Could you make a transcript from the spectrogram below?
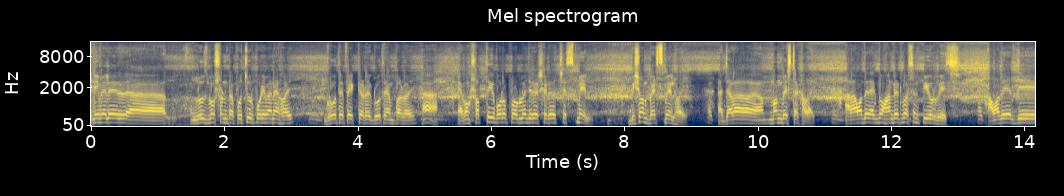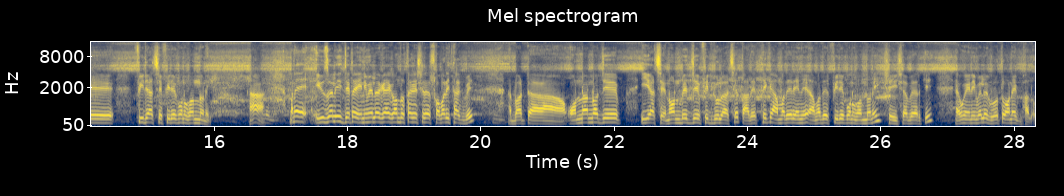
এনিমেলের লুজ মোশনটা প্রচুর পরিমাণে হয়। গ্রোথ এফেক্টেড হয় গ্রোথ হ্যাম্পার হয় হ্যাঁ। এবং সব থেকে বড় প্রবলেম যেটা সেটা হচ্ছে স্মেল ভীষণ ব্যাড স্মেল হয়। যারা নন ভেজটা খাওয়ায় আর আমাদের একদম হান্ড্রেড পার্সেন্ট পিওর ভেজ আমাদের যে ফিড আছে ফিডে কোনো গন্ধ নেই। হ্যাঁ? মানে ইউজুয়ালি যেটা এনিমেলের গায়ে গন্ধ থাকে সেটা সবারই থাকবে। বাট অন্যান্য যে ই আছে নন ভেজ যে ফিডগুলো আছে তাদের থেকে আমাদের এনে আমাদের ফিডে কোনো গন্ধ নেই। সেই হিসাবে আর কি। এবং এনিমেলের গ্রোথও অনেক ভালো।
